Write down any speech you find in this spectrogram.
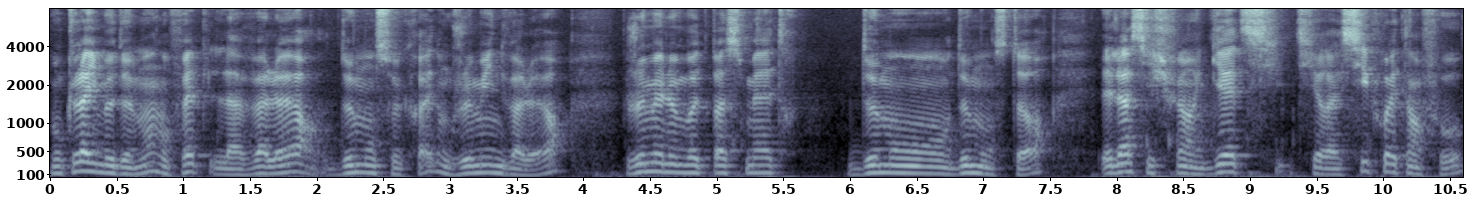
donc là il me demande en fait la valeur de mon secret. Donc je mets une valeur, je mets le mot de passe maître de mon, de mon store. Et là si je fais un get-secret info,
